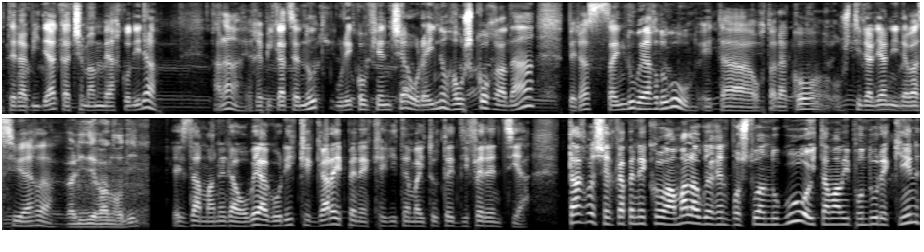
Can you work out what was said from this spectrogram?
aterabideak atseman beharko dira. Hala, errepikatzen dut, gure konfientzia oraino hauskorra da, beraz zaindu behar dugu, eta hortarako ostiralean irabazi behar da. validée vendredi. Ez da manera hobeagorik garaipenek egiten baitute diferentzia. Tarbes elkapeneko amalaugaren postuan dugu, oitamabi pundurekin,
